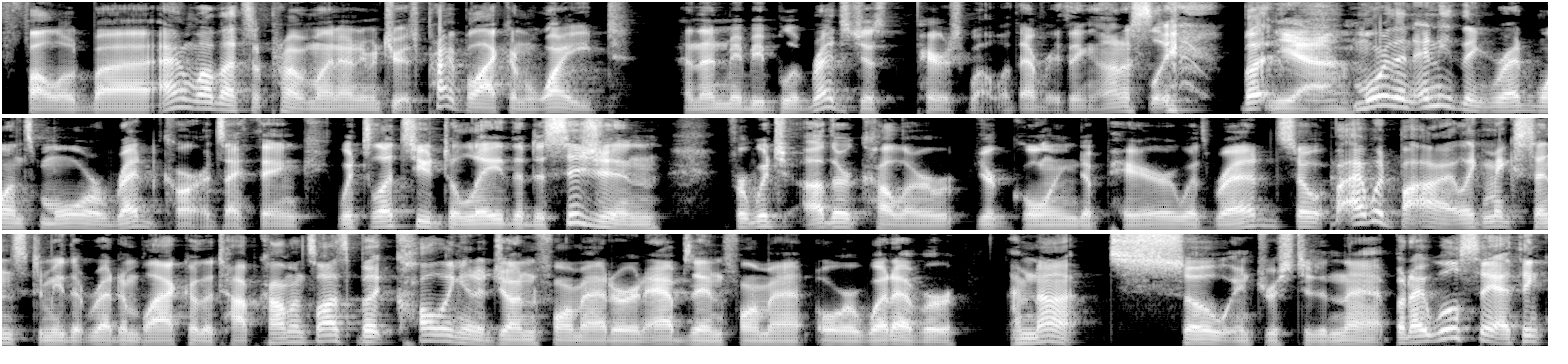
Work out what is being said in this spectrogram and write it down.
followed by and well that's a probably not even true it's probably black and white and then maybe blue red's just pairs well with everything honestly. But yeah. more than anything red wants more red cards i think which lets you delay the decision for which other color you're going to pair with red. So i would buy like makes sense to me that red and black are the top common slots but calling it a jund format or an abzan format or whatever i'm not so interested in that. But i will say i think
